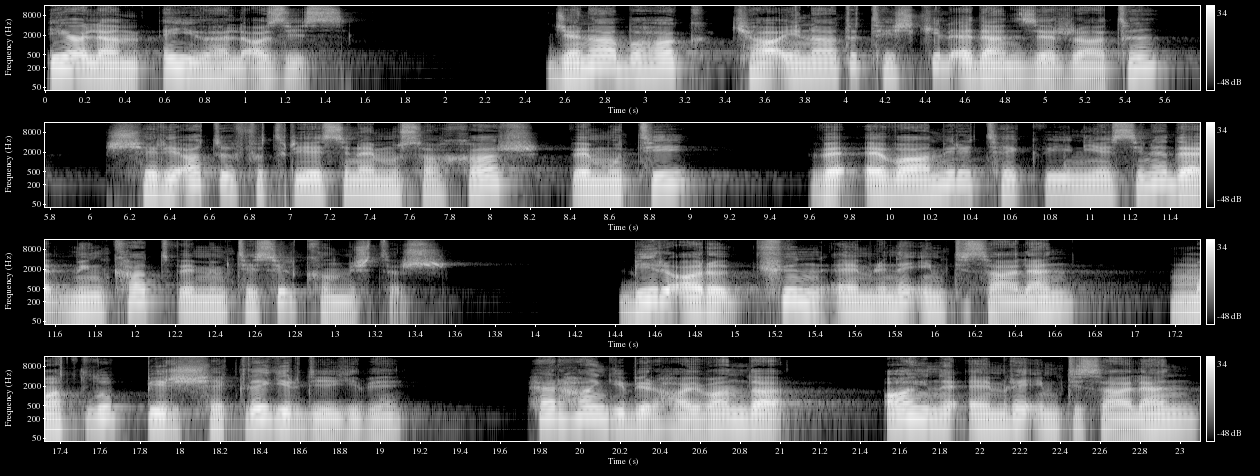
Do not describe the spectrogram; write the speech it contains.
İ'lem eyyühel aziz. Cenab-ı Hak kainatı teşkil eden zerratı, şeriat-ı fıtriyesine musahhar ve muti ve evamiri tekviniyesine de münkat ve mümtesil kılmıştır. Bir arı kün emrine imtisalen, matlup bir şekle girdiği gibi, herhangi bir hayvan da aynı emre imtisalen,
